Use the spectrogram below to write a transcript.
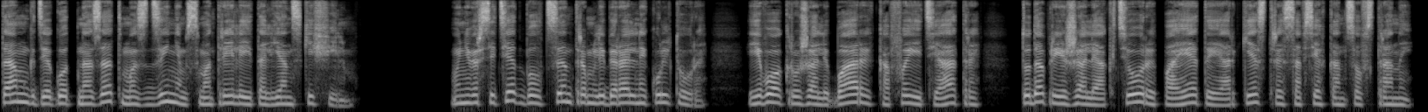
там, где год назад мы с Дзинем смотрели итальянский фильм. Университет был центром либеральной культуры. Его окружали бары, кафе и театры. Туда приезжали актеры, поэты и оркестры со всех концов страны,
